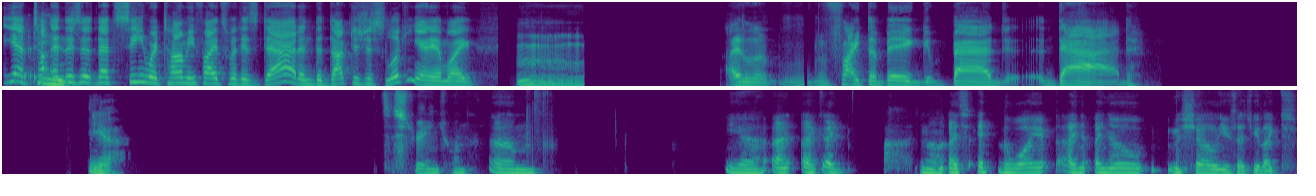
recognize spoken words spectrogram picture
yeah. To- and there's a, that scene where Tommy fights with his dad, and the doctor's just looking at him like, mm, "I l- fight the big bad dad." yeah. It's a strange one. Um, yeah, I, I, I, you know, it's it, the wire. I, I know Michelle. You said you liked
